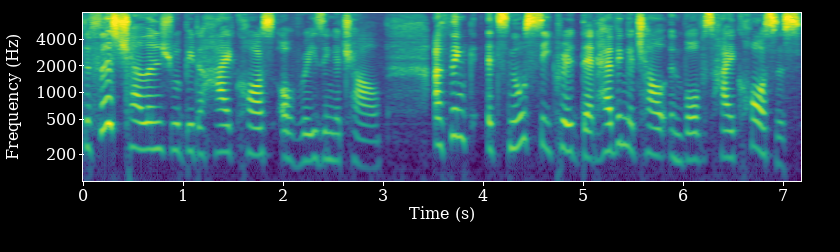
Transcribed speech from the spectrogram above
The first challenge would be the high cost of raising a child. I think it's no secret that having a child involves high costs.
